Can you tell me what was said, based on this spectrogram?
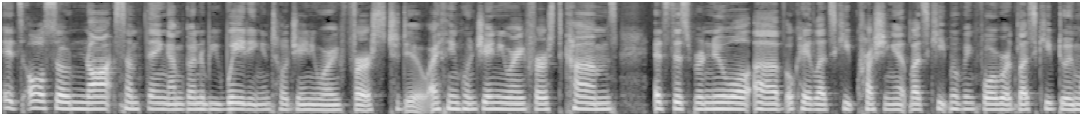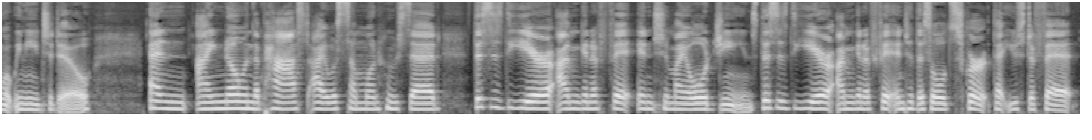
it's also not something I'm going to be waiting until January 1st to do. I think when January 1st comes, it's this renewal of, okay, let's keep crushing it. Let's keep moving forward. Let's keep doing what we need to do. And I know in the past I was someone who said, This is the year I'm going to fit into my old jeans. This is the year I'm going to fit into this old skirt that used to fit.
